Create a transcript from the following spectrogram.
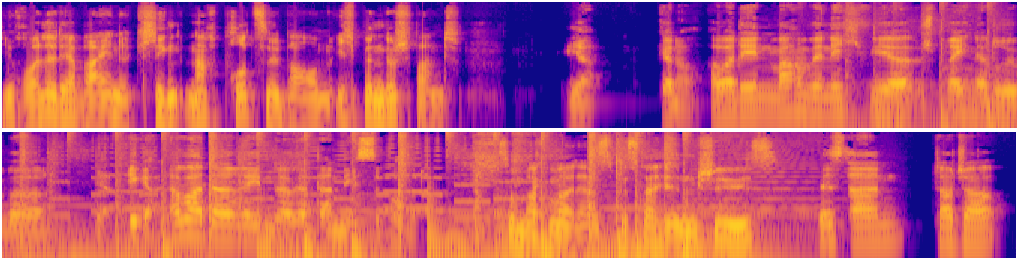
Die Rolle der Beine klingt nach Purzelbaum. Ich bin gespannt. Ja, Genau, aber den machen wir nicht. Wir sprechen darüber. Ja, egal. Aber da reden wir dann nächste Woche drüber. So machen wir das. Bis dahin. Tschüss. Bis dann. Ciao, ciao.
